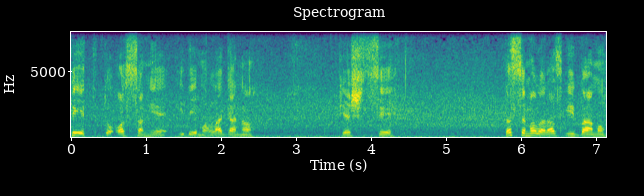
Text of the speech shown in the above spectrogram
5 do 8 je, idemo lagano, pješice, da se malo razgibamo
